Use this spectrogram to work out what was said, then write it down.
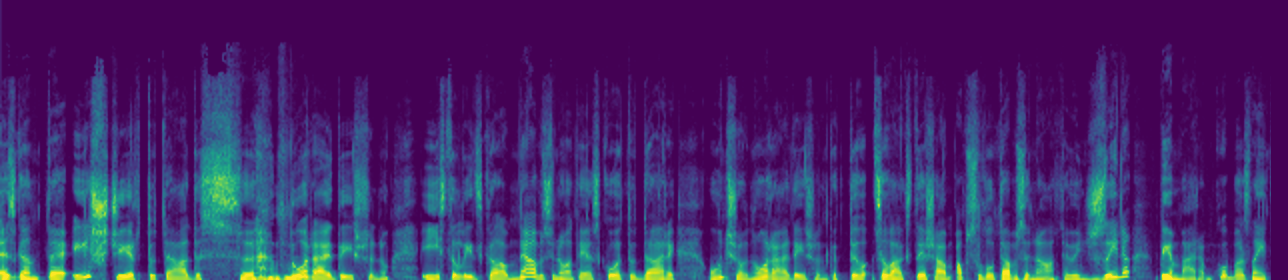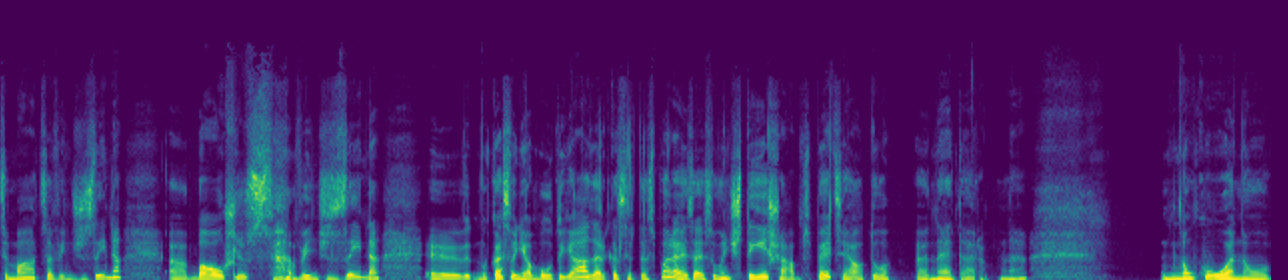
Es gan te izšķirtu tādas noraidīšanu īsti līdz galam, neapzinoties, ko tu dari, un šo noraidīšanu, ka cilvēks tiešām absolūti apzināti, viņš zina, piemēram, ko baznīca māca, viņš zina baušļus, viņš zina, nu, kas viņam būtu jādara, kas ir tas pareizais, un viņš tiešām speciāli to nedara. Ne? Nu, ko, nu,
